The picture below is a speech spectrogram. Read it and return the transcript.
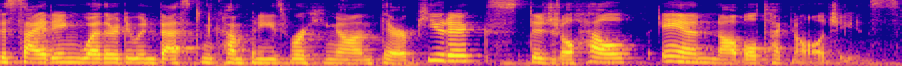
deciding whether to invest in companies working on therapeutics, digital health, and novel technologies.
